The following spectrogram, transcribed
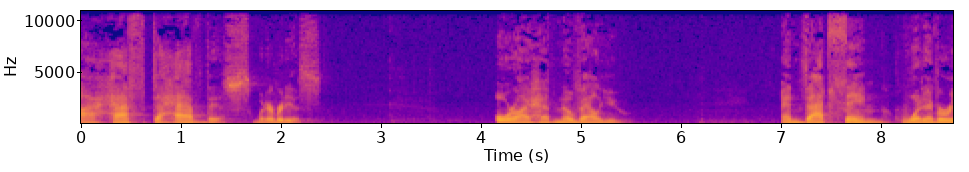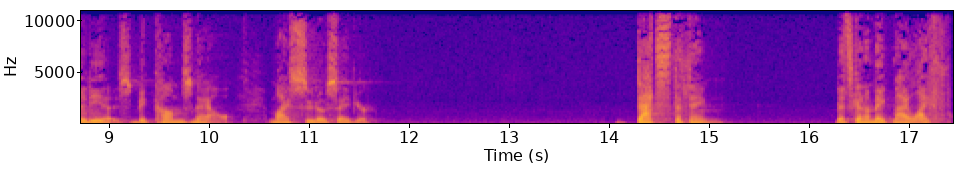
I have to have this, whatever it is, or I have no value. And that thing, whatever it is, becomes now my pseudo savior. That's the thing that's going to make my life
